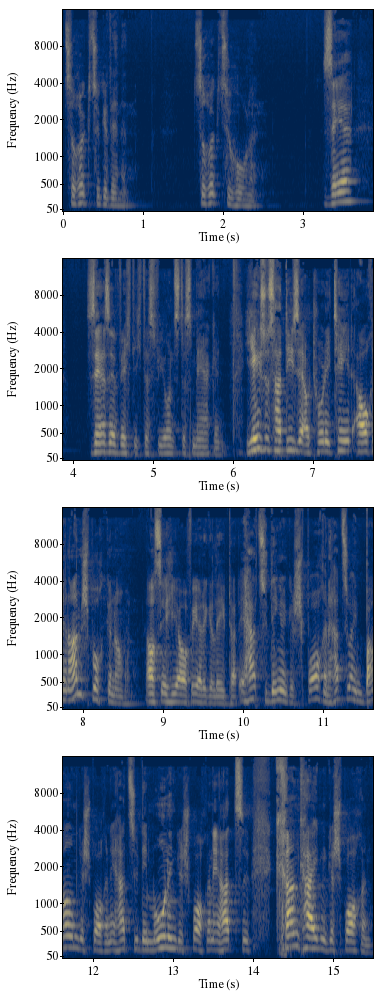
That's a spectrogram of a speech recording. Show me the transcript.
zurückzugewinnen, zurückzuholen. Sehr, sehr, sehr wichtig, dass wir uns das merken. Jesus hat diese Autorität auch in Anspruch genommen, als er hier auf Erde gelebt hat. Er hat zu Dingen gesprochen, er hat zu einem Baum gesprochen, er hat zu Dämonen gesprochen, er hat zu Krankheiten gesprochen,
